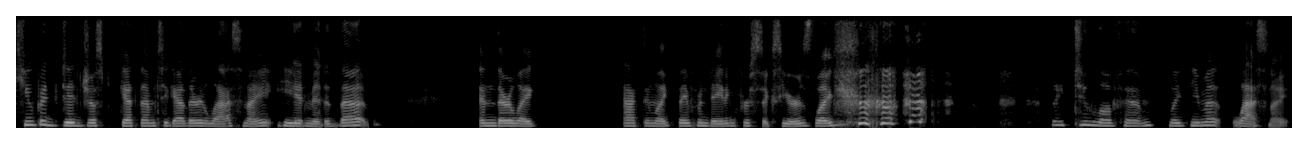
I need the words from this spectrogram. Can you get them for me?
Cupid did just get them together last night. He admitted that. And they're like acting like they've been dating for six years. Like, I do love him. Like you met last night.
